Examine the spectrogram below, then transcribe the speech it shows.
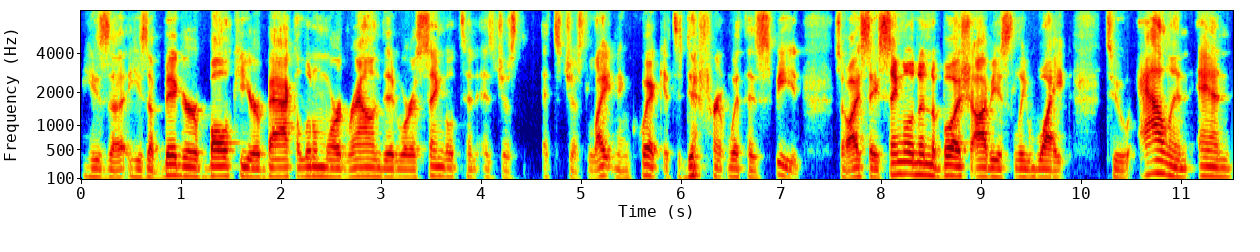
he's a he's a bigger, bulkier back, a little more grounded. Whereas Singleton is just it's just lightning quick. It's different with his speed. So I say Singleton to Bush, obviously White to Allen, and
